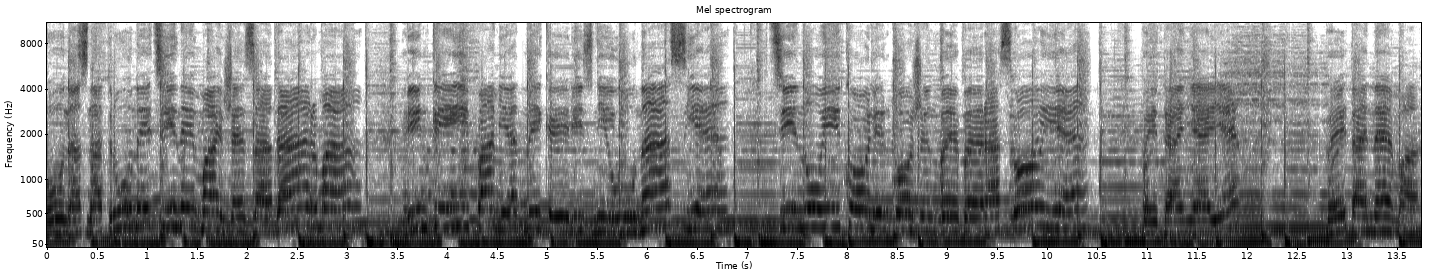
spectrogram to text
У нас на труниці не майже задарма. Вінки і пам'ятники різні у нас є. Ціну і колір кожен вибира своє. Питання є, питань нема.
